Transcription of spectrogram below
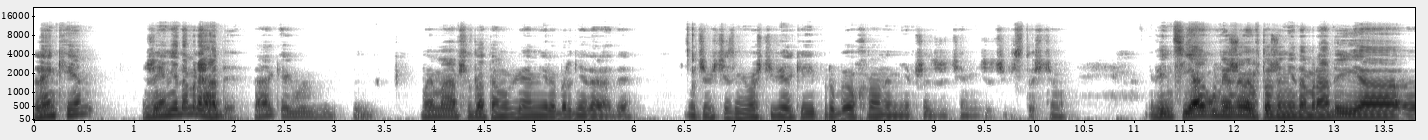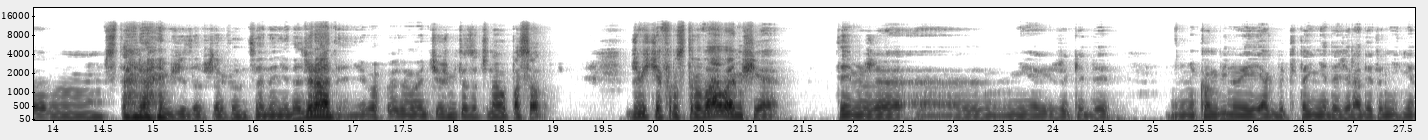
Lękiem, że ja nie dam rady. Tak? Jakby moja mama przed lata mówiła mi, Robert nie da rady. Oczywiście z miłości wielkiej próby ochrony mnie przed życiem i rzeczywistością. Więc ja uwierzyłem w to, że nie dam rady i ja um, starałem się za wszelką cenę nie dać rady, nie? bo w pewnym momencie już mi to zaczynało pasować. Oczywiście frustrowałem się tym, że, e, nie, że kiedy kombinuję, jakby tutaj nie dać rady, to nikt nie,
